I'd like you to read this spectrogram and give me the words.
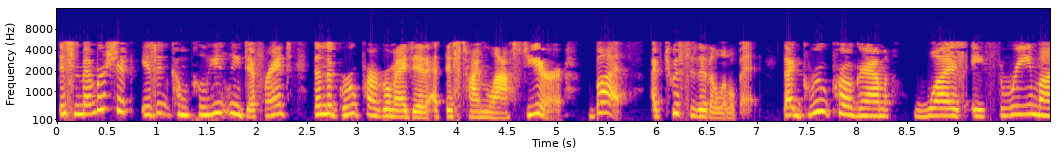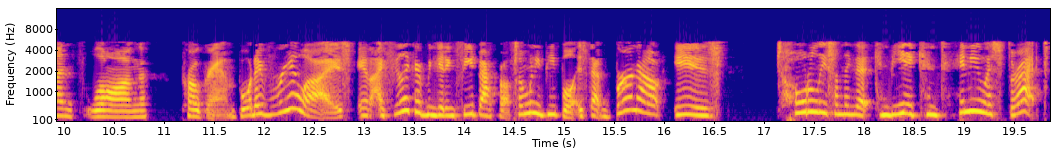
This membership isn't completely different than the group program I did at this time last year, but I've twisted it a little bit. That group program was a three month long program. But what I've realized, and I feel like I've been getting feedback about so many people, is that burnout is totally something that can be a continuous threat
